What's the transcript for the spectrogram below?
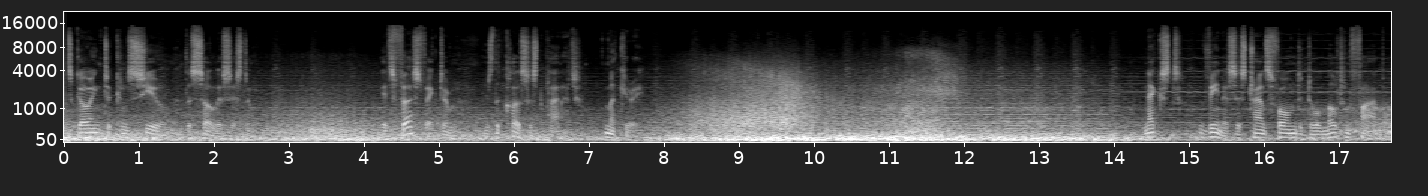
It's going to consume the solar system. Its first victim is the closest planet, Mercury. Next, Venus is transformed into a molten fireball.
